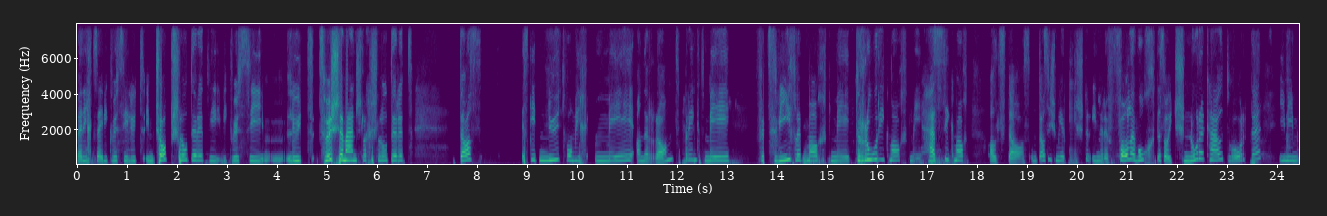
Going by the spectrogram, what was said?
wenn ich sehe, wie gewisse Leute im Job schludern, wie, wie gewisse Leute zwischenmenschlich schludern, das, es gibt nichts, was mich mehr an den Rand bringt, mehr verzweifelt macht, mehr traurig macht, mehr hässig macht als das. Und das ist mir gestern in einer vollen Wucht so in die Schnur gehauen worden, in meinem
